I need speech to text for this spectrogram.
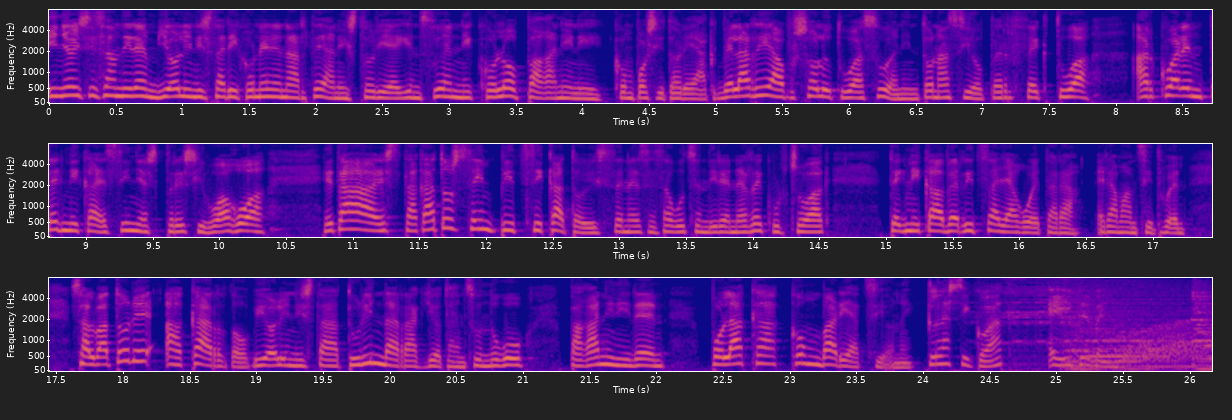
Inoiz izan diren biolinistarik onenen artean historia egin zuen Nicolo Paganini kompositoreak. Belarria absolutua zuen intonazio perfektua, arkuaren teknika ezin espresiboagoa, eta ez takato zein pitzikato izenez ezagutzen diren errekurtsoak teknika berritzailagoetara eraman zituen. Salvatore Acardo, violinista turindarrak jotan dugu Paganiniren polaka konbariatzione. Klasikoak EITB.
